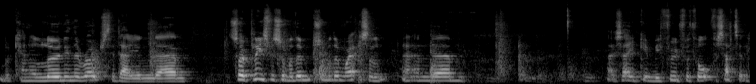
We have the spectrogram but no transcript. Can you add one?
were kind of learning the ropes today and um, so pleased with some of them. Some of them were excellent and um, like I say, give me food for thought for Saturday.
